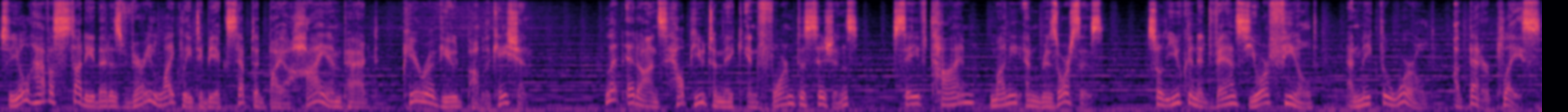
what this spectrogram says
so you'll have a study that is very likely to be accepted by a high-impact, peer-reviewed publication. Let Edanz help you to make informed decisions, save time, money, and resources, so that you can advance your field and make the world a better place.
